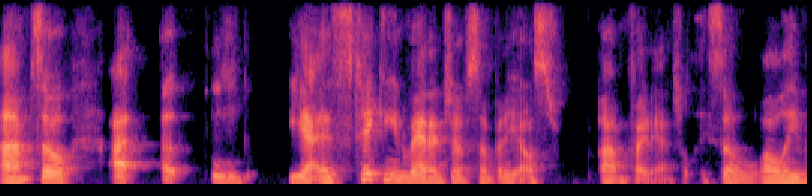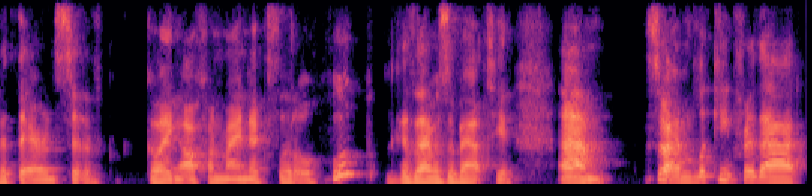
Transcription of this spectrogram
Um, so I, uh, yeah, it's taking advantage of somebody else um, financially. So I'll leave it there instead of going off on my next little whoop because I was about to. Um, so I'm looking for that.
